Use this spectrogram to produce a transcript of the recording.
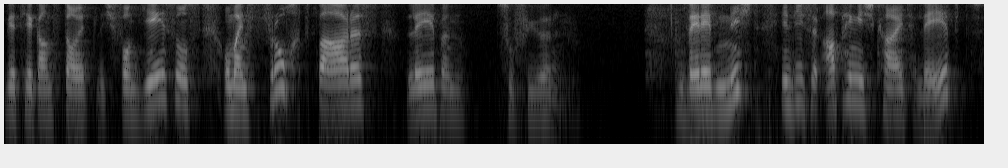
wird hier ganz deutlich, von Jesus, um ein fruchtbares Leben zu führen. Und wer eben nicht in dieser Abhängigkeit lebt,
